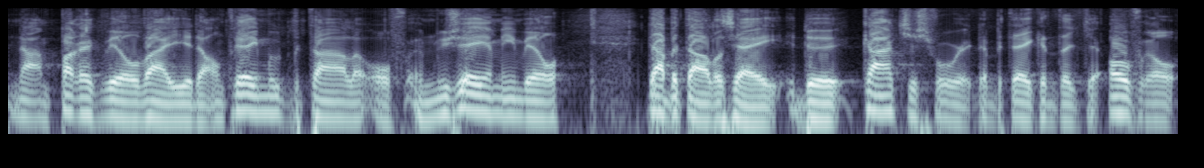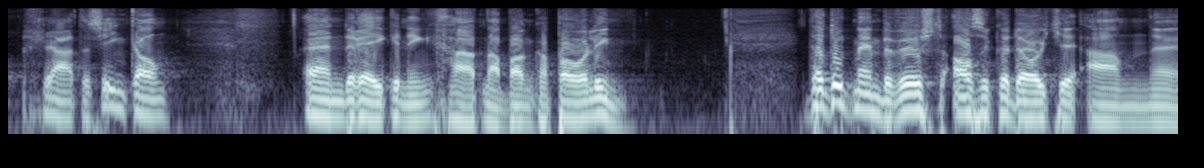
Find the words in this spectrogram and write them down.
naar een park wil waar je de entree moet betalen of een museum in wil. Daar betalen zij de kaartjes voor. Dat betekent dat je overal gratis in kan. En de rekening gaat naar Banca Polim. Dat doet men bewust als een cadeautje aan uh,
